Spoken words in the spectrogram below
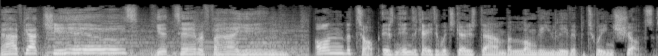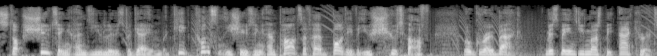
I've got chills, you're terrifying. On the top is an indicator which goes down the longer you leave it between shots. Stop shooting and you lose the game, but keep constantly shooting and parts of her body that you shoot off will grow back. This means you must be accurate.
